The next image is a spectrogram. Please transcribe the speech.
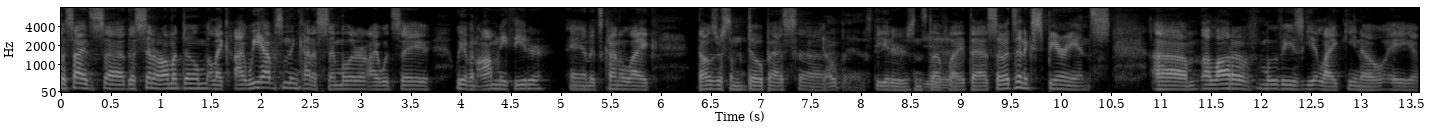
besides uh, the Cinerama Dome, like I, we have something kind of similar. I would say we have an Omni Theater, and it's kind of like those are some dope ass, uh, dope ass theaters and stuff yeah. like that. So it's an experience. Um, a lot of movies get like you know a uh,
